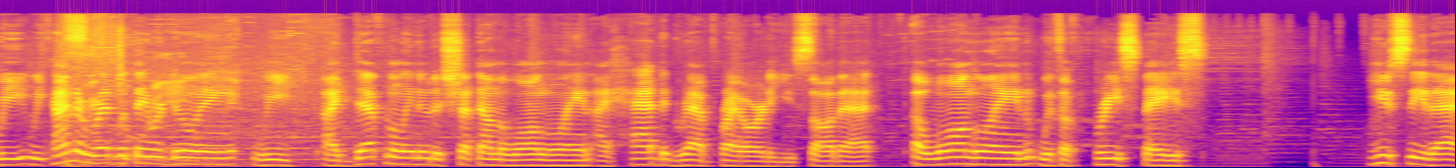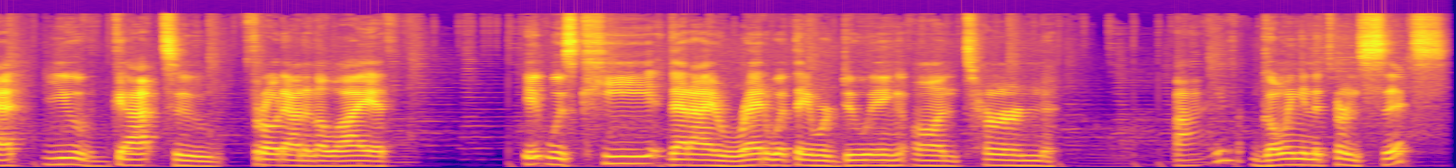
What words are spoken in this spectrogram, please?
we we kind of read what they were doing. We I definitely knew to shut down the Wong lane. I had to grab priority. You saw that. A Wong lane with a free space. You see that. You've got to throw down an Alioth it was key that I read what they were doing on turn five, going into turn six,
